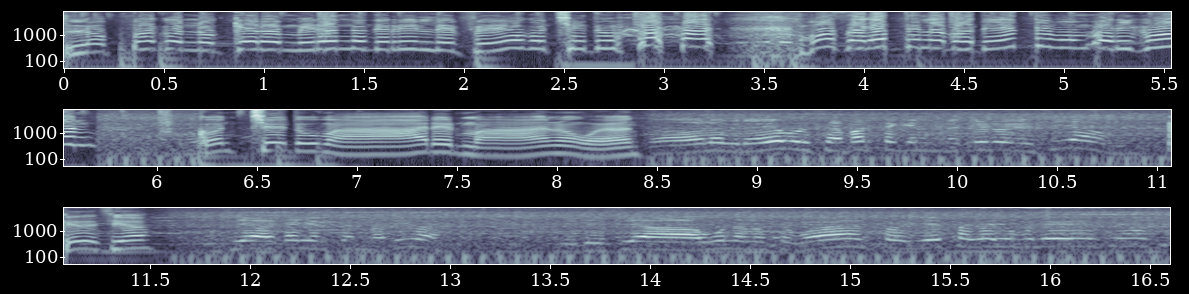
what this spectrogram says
Los pacos nos quedaron mirando terrible feo, conche tu Vos sacaste la patente, pues maricón. Conche tu madre, hermano, weón. No lo creo, por esa parte que el metrero decía, ¿Qué decía? decía calle alternativa. Y decía una no sé cuánto, y esta calle culé se llama así.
